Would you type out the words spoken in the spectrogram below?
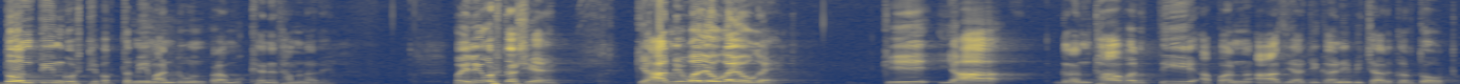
दोन तीन गोष्टी फक्त मी मांडून प्रामुख्याने थांबणार आहे. पहिली गोष्ट अशी आहे की हा निवड योगायोग आहे की ह्या ग्रंथावरती आपण आज या ठिकाणी विचार करतो आहोत.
